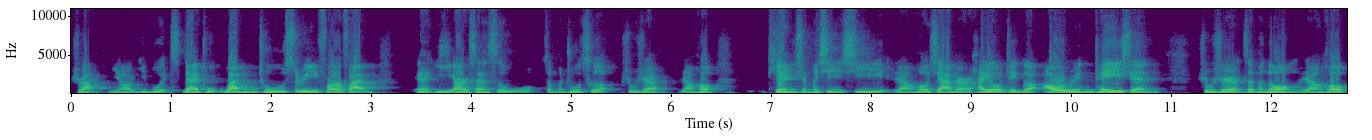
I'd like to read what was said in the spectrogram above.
是吧？你要一步 step one two three four five，呃，一二三四五怎么注册，是不是？然后填什么信息，然后下面还有这个 orientation，是不是？怎么弄？然后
